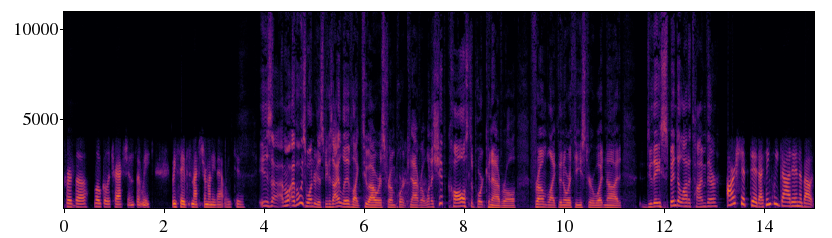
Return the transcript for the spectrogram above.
for the local attractions, and we we saved some extra money that way too. Is uh, I'm, I've always wondered this because I live like two hours from Port Canaveral. When a ship calls to Port Canaveral from like the Northeast or whatnot, do they spend a lot of time there? Our ship did. I think we got in about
